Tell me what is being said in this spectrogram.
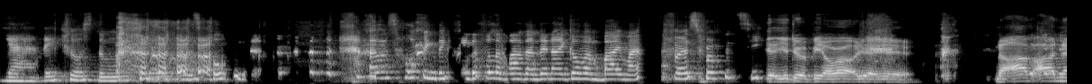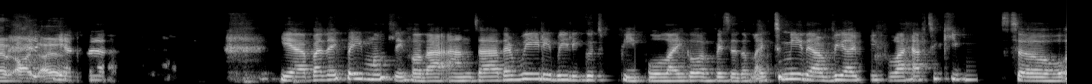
yeah. They chose the monthly. I was hoping that, I was hoping they pay the full amount, and then I go and buy my first property. Yeah, you do a BRR. Yeah, yeah. No, I, I never. I, I, yeah, yeah but they pay monthly for that and uh, they're really really good people. I go and visit them. Like to me they are vip people. I have to keep so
